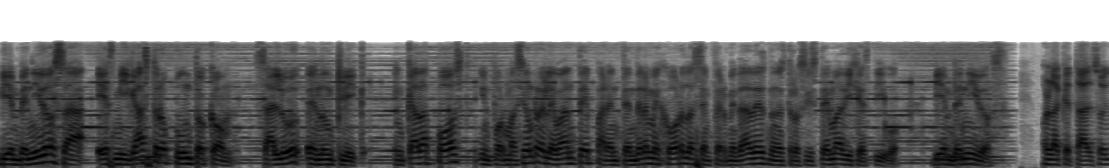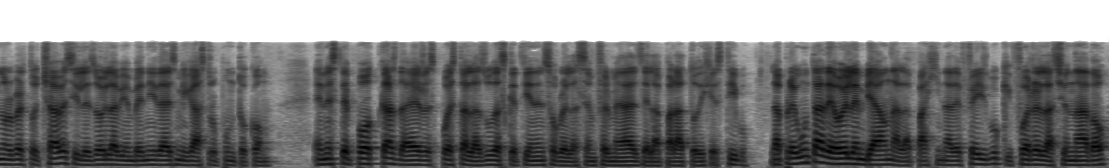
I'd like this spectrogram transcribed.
Bienvenidos a esmigastro.com. Salud en un clic. En cada post, información relevante para entender mejor las enfermedades de nuestro sistema digestivo. Bienvenidos. Hola, ¿qué tal? Soy Norberto Chávez y les doy la bienvenida a esmigastro.com. En este podcast daré respuesta a las dudas que tienen sobre las enfermedades del aparato digestivo. La pregunta de hoy la enviaron a la página de Facebook y fue relacionado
